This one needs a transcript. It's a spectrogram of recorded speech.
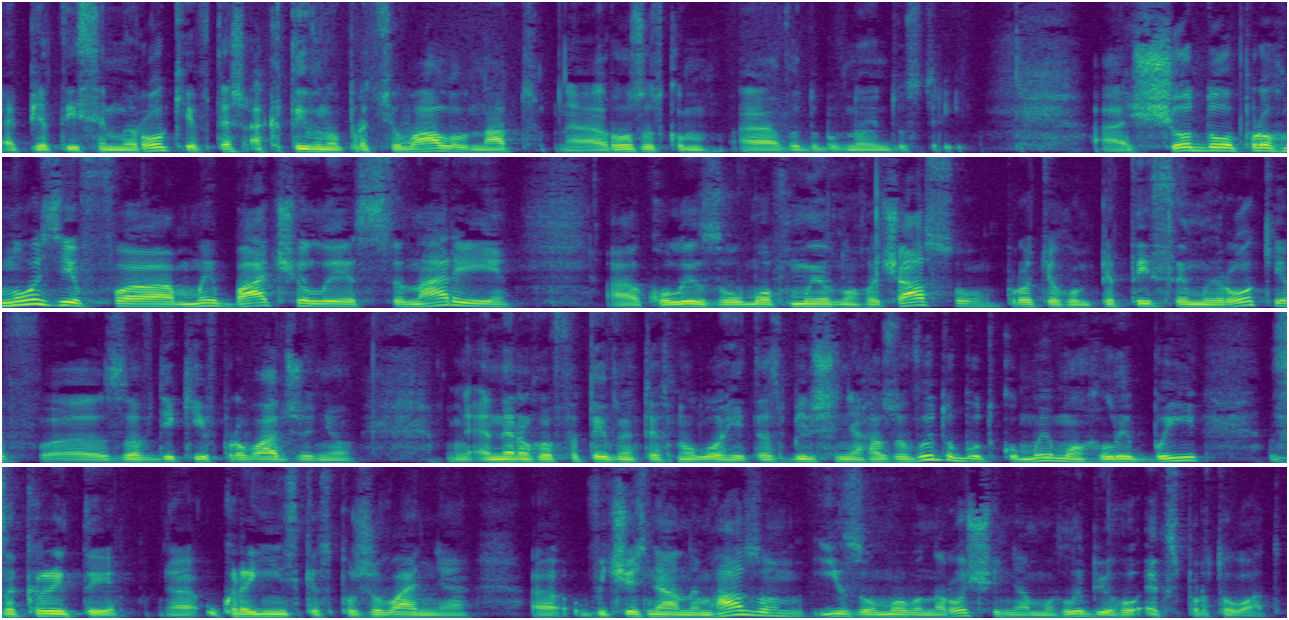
5-7 7 років теж активно працювало над е, розвитком е, видобувної індустрії. Е, щодо прогнозів, ми бачили сценарії. Коли за умов мирного часу протягом 5-7 років, завдяки впровадженню енергоефективних технологій та збільшення газовидобутку, ми могли би закрити українське споживання вітчизняним газом і за умови нарощення могли б його експортувати.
